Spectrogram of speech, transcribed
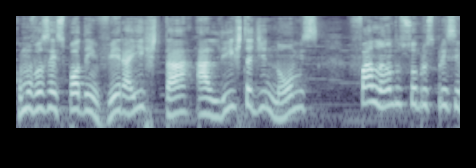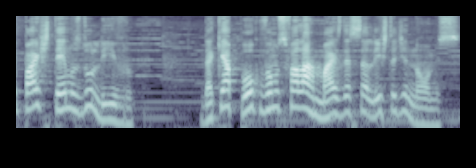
Como vocês podem ver, aí está a lista de nomes falando sobre os principais temas do livro. Daqui a pouco vamos falar mais dessa lista de nomes.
